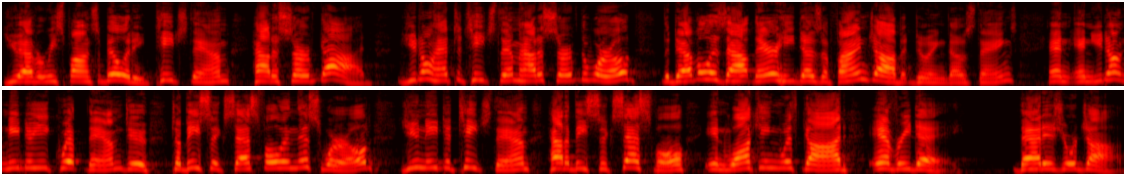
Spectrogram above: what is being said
You have a responsibility. Teach them how to serve God. You don't have to teach them how to serve the world. The devil is out there. He does a fine job at doing those things. And, and you don't need to equip them to, to be successful in this world. You need to teach them how to be successful in walking with God every day. That is your job.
